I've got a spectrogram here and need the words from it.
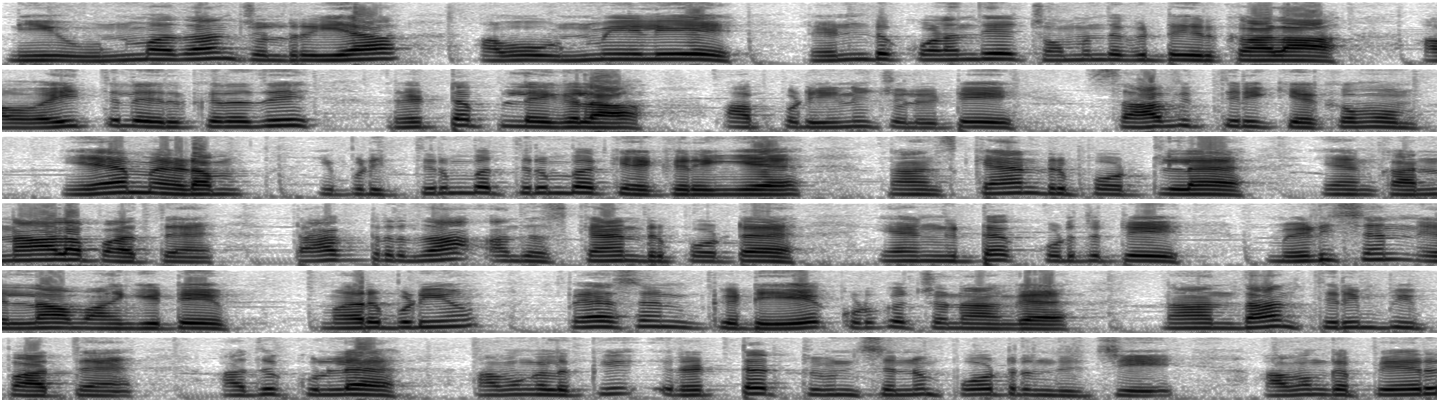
நீ உண்மைதான் சொல்கிறியா அவள் உண்மையிலேயே ரெண்டு குழந்தைய சுமந்துக்கிட்டு இருக்காளா? அவள் வயிற்றில் இருக்கிறது ரெட்ட பிள்ளைகளா? அப்படின்னு சொல்லிட்டு சாவித்திரி கேட்கவும் ஏன் மேடம் இப்படி திரும்ப திரும்ப கேட்குறீங்க நான் ஸ்கேன் ரிப்போர்ட்டில் என் கண்ணால் பார்த்தேன். டாக்டர் தான் அந்த ஸ்கேன் ரிப்போர்ட்டை என்கிட்ட கொடுத்துட்டு மெடிசன் எல்லாம் வாங்கிட்டு மறுபடியும் பேஷண்ட்கிட்டேயே கொடுக்க சொன்னாங்க. நான் தான் திரும்பி பார்த்தேன். அதுக்குள்ளே அவங்களுக்கு ரெட்டர் ட்வின்ஸ்னு போட்டிருந்துச்சு. அவங்க பேர்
